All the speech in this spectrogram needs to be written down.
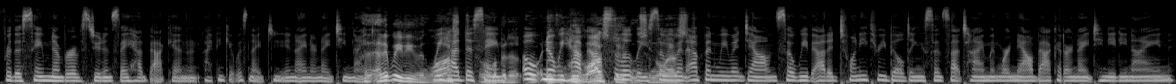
for the same number of students they had back in I think it was 1989 or 1990 I think we've even we had the same. little bit of. oh no, we have absolutely. So we went up and we went down. So we've added 23 buildings since that time, and we're now back at our 1989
